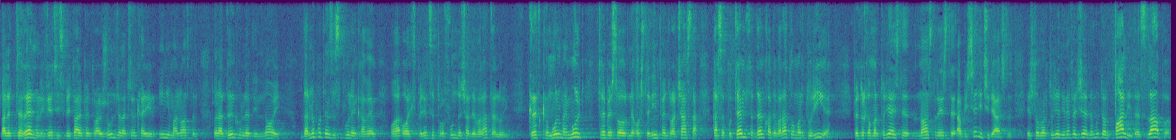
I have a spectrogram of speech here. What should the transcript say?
ale terenului vieții spirituale pentru a ajunge la Cel care e în inima noastră, în adâncurile din noi. Dar nu putem să spunem că avem o, o experiență profundă și adevărată a Lui. Cred că mult mai mult trebuie să ne ostenim pentru aceasta, ca să putem să dăm cu adevărat o mărturie. Pentru că mărturia este, noastră este a bisericii de astăzi. Este o mărturie din nefericire de multe ori palidă, slabă.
